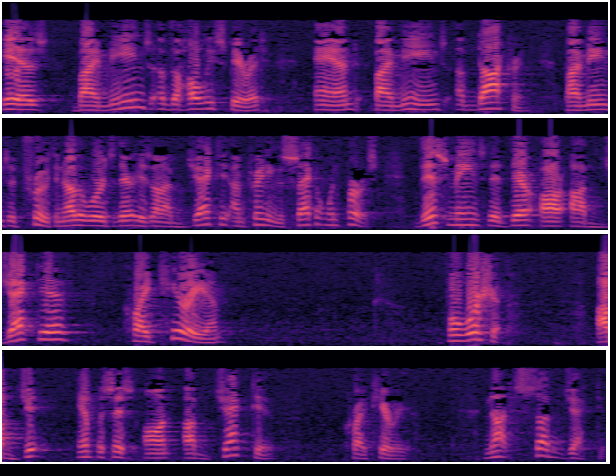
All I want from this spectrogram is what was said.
is by means of the Holy Spirit and by means of doctrine, by means of truth. In other words, there is an objective, I'm treating the second one first. This means that there are objective criteria for worship. Emphasis on objective criteria, not subjective.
